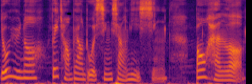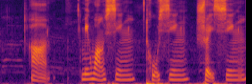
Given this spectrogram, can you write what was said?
由于呢非常非常多的星象逆行，包含了啊、冥王星、土星、水星，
